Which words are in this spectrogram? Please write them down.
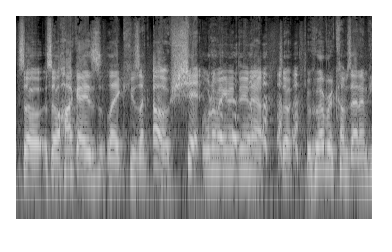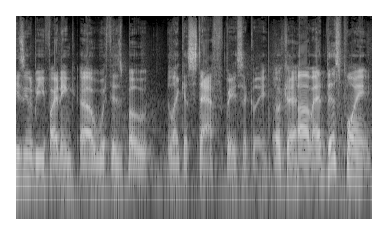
so so Hawkeye is like he's like, oh shit, what am I gonna do now? so whoever comes at him, he's gonna be fighting uh, with his bow, like a staff, basically. Okay. Um, at this point,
